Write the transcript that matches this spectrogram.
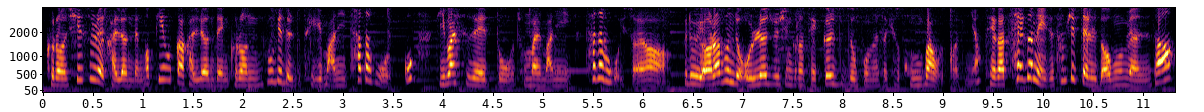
그런 시술에 관련된 거, 피부과 관련된 그런 후기들도 되게 많이 찾아보고 있고 디바이스에도 정말 많이 찾아보고 있어요. 그리고 여러분들 올려주신 그런 댓글들도 보면서 계속 공부하고 있거든요. 제가 최근에 이제 30대를 넘으면서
